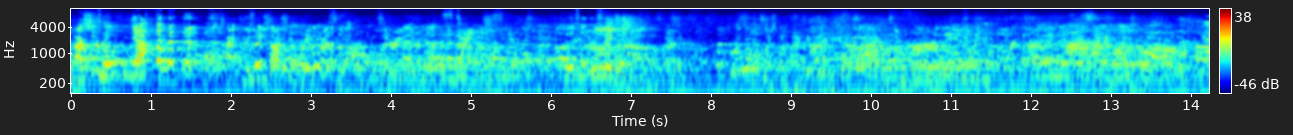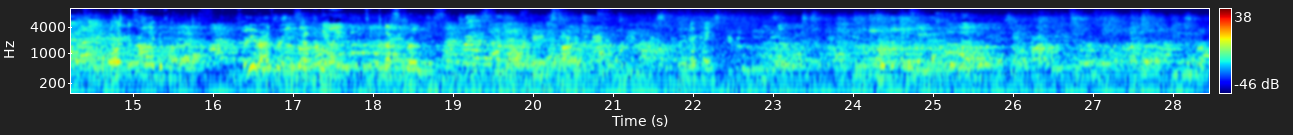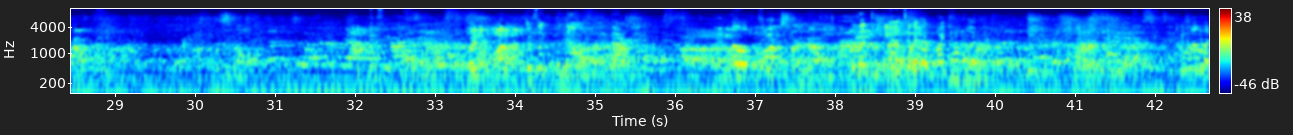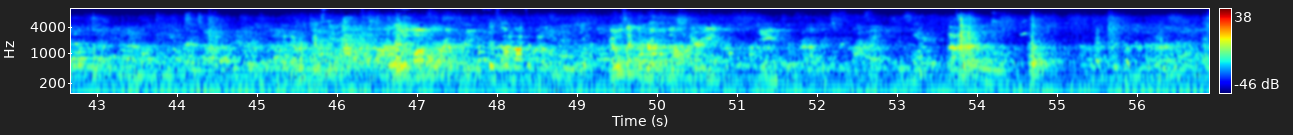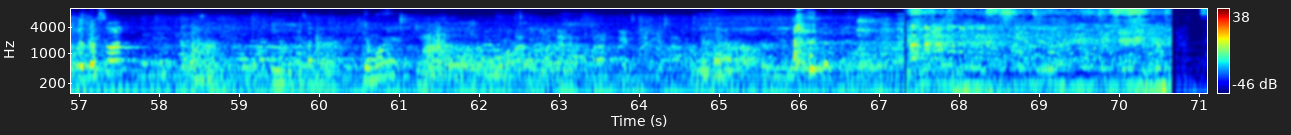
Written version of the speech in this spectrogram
Actually, really? Yeah. This is actually pretty impressive considering Okay, yeah. it's 90s. This one's the Really sweet good one. Some early, like, freaking I like this. I like this one. It's very raspberry. I don't. Yeah. That's rose. Played a lot of it. There's like vanilla. Oh, this one. It's like cookie. Oh, yeah, it's like white chocolate. It smells like white chocolate. Played a lot of Mario 3. What's this? Oh, lots of. It was like the revolutionary game for graphics, right? Mm. Is this one? Mm. They're more. You know,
